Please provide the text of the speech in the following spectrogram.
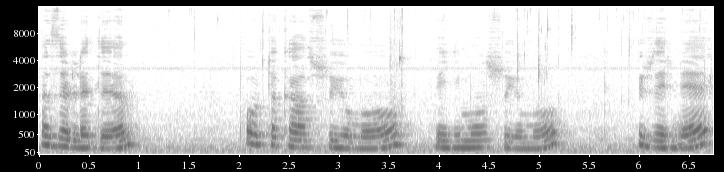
hazırladığım portakal suyumu ve limon suyumu üzerine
